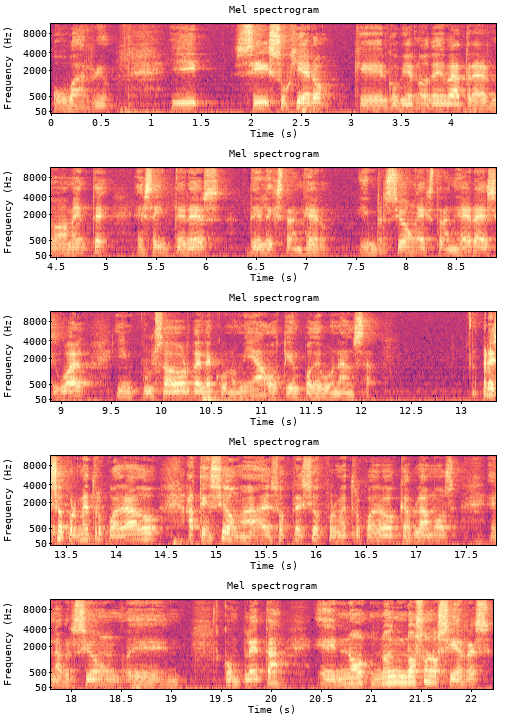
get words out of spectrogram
o Barrio. Y sí sugiero que el gobierno debe atraer nuevamente ese interés del extranjero. Inversión extranjera es igual impulsador de la economía o tiempo de bonanza. Precio por metro cuadrado, atención a esos precios por metro cuadrado que hablamos en la versión eh, completa, eh, no, no, no, son los cierres,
